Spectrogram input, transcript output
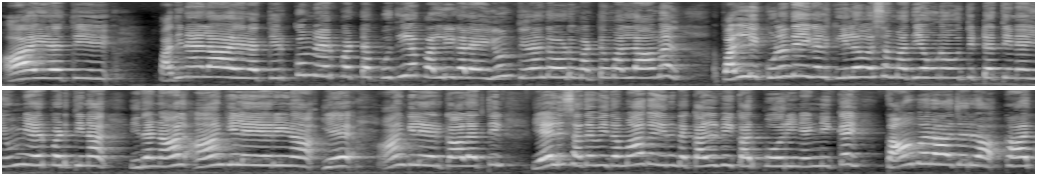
ஆயிரத்தி பதினேழாயிரத்திற்கும் மேற்பட்ட புதிய பள்ளிகளையும் திறந்தோடு மட்டுமல்லாமல் பள்ளி குழந்தைகளுக்கு இலவச மதிய உணவு திட்டத்தினையும் ஏற்படுத்தினார். இதனால் ஆங்கிலேயரின் ஏ ஆங்கிலேயர் காலத்தில் ஏழு சதவீதமாக இருந்த கல்வி கற்போரின் எண்ணிக்கை காமராஜர் கா-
